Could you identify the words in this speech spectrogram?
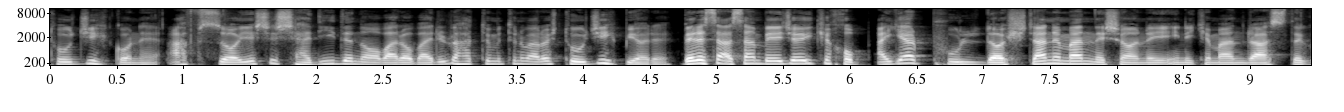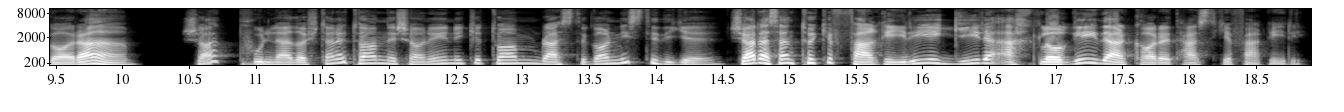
توجیه کنه افزایش شدید نابرابری رو حتی می‌تونه براش توجیه بیاره. برسه اصلا به جایی که خب اگر پول داشتن من نشانه اینه که من رستگارم شاید پول نداشتن تو هم نشانه اینه که تو هم رستگار نیستی دیگه. شاید اصلا تو که فقیری گیر اخلاقی در کارت هست که فقیری.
